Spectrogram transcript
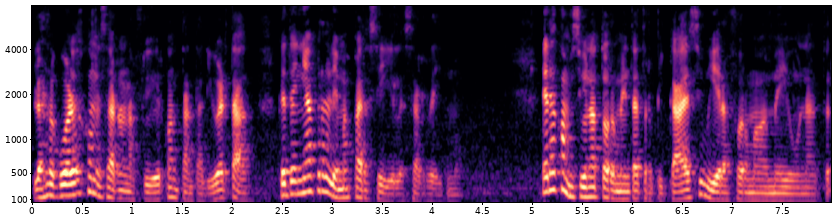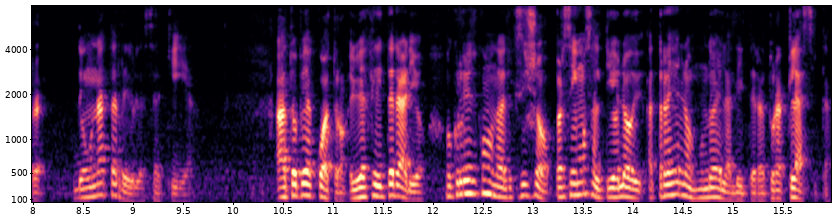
los recuerdos comenzaron a fluir con tanta libertad que tenía problemas para seguirles el ritmo. Era como si una tormenta tropical se hubiera formado en medio de una de una terrible sequía. Atopia 4, el viaje literario, ocurrió cuando Alex y yo perseguimos al tío Lloyd a través de los mundos de la literatura clásica.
